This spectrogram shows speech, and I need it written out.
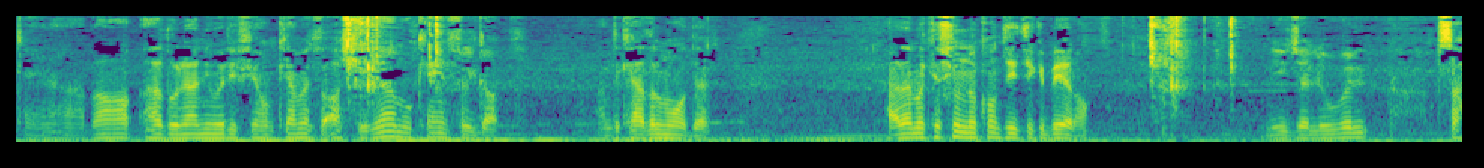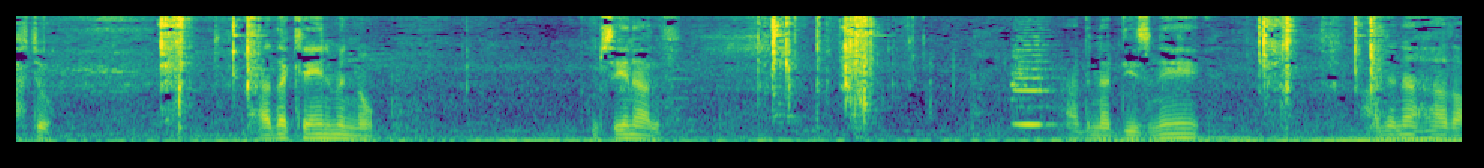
كاين هذا. هذو اللي نوري فيهم كامل في اشيام وكاين في الكاب عندك هذا الموديل. هذا ما كاش منه كونتيتي كبيرة. اللي جا الأول. بصحته هذا كاين منه. خمسين ألف. عندنا ديزني. عندنا هذا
